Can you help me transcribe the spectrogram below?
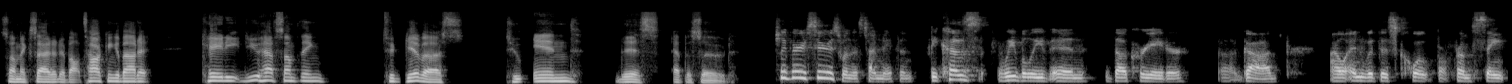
So I'm excited about talking about it. Katy, do you have something to give us to end this episode? Actually, very serious one this time, Nathan, because we believe in the Creator, uh, God. I will end with this quote from Saint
